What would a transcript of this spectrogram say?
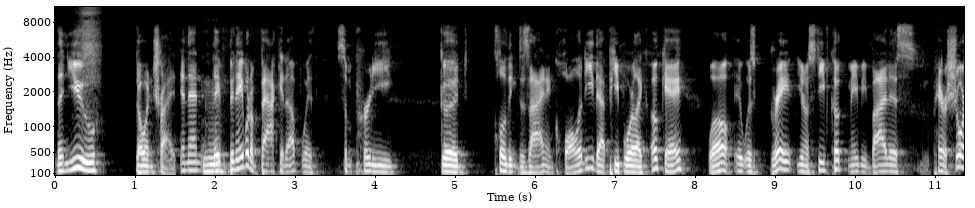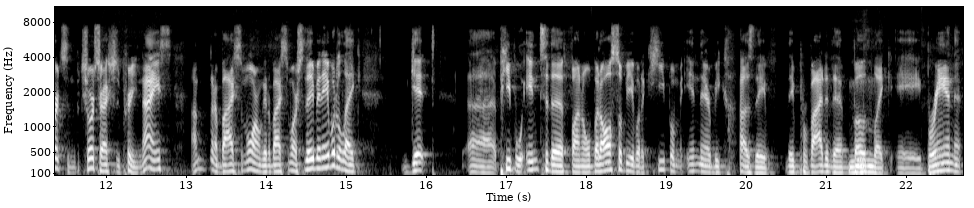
then you go and try it. And then they've been able to back it up with some pretty good clothing design and quality that people were like, okay, well, it was great. You know, Steve Cook made me buy this pair of shorts, and shorts are actually pretty nice. I'm gonna buy some more. I'm gonna buy some more. So they've been able to like get uh, people into the funnel, but also be able to keep them in there because they've they've provided them both like a brand that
